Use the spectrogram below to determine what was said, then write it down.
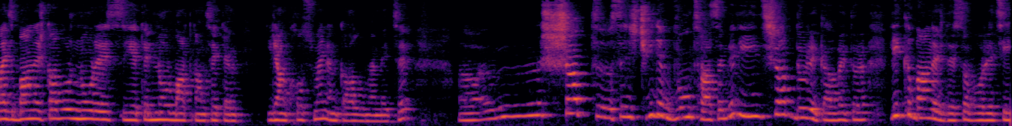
բայց բաներ կա որ նոր ես, եթե նոր մարդկանց հետ եմ իրանք խոսում են, ընկալում եմ այցև, շատ, ասենց չգիտեմ ոնց ասեմ, էլի ինձ շատ դուր եկավ այդ օրը։ Լիքը բաներ դե սովորեցի,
